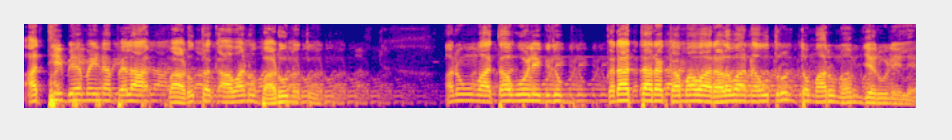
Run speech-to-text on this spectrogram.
આજથી બે મહિના પહેલા ભાડું તક આવવાનું ભાડું નતું અને હું માતા બોલી કે જો કદાચ તારા કમાવા, રળવા ન ઉતરું ને તો મારું નામ જેરું નહીં લે.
